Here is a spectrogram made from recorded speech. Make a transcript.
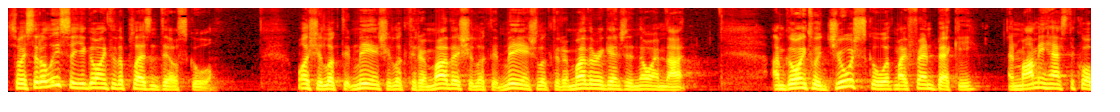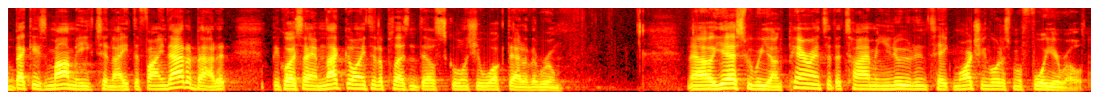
So I said, Alisa, you're going to the Pleasantdale School. Well, she looked at me and she looked at her mother, she looked at me and she looked at her mother again. She said, No, I'm not. I'm going to a Jewish school with my friend Becky, and mommy has to call Becky's mommy tonight to find out about it because I am not going to the Pleasantdale School. And she walked out of the room. Now, yes, we were young parents at the time, and you knew you didn't take marching orders from a four year old.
